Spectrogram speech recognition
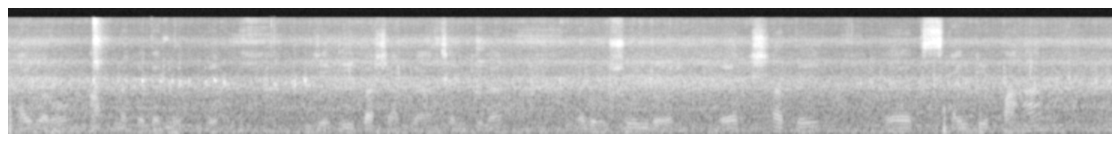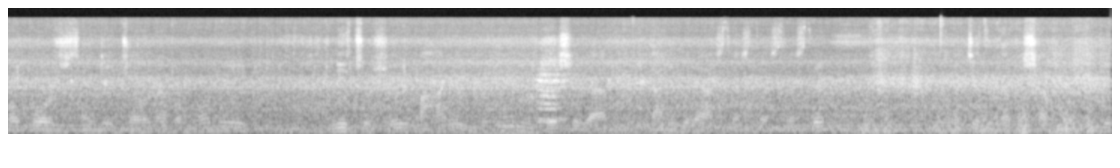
ড্রাইভারও আপনাকে দেখবে যে এই পাশে আপনি আছেন কিনা। এবং সুন্দর একসাথে এক সাইডে পাহাড়, অপর সাইডে ঝর্ণা এবং অনেক নিচু, সেই পাহাড়ের দেশে যা গাড়ি করে আস্তে আস্তে আস্তে আস্তে যেতে থাকে সামনের দিকে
